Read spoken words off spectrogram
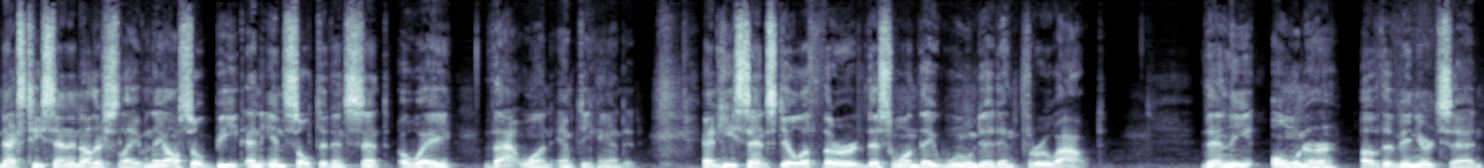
Next, he sent another slave, and they also beat and insulted and sent away that one empty handed. And he sent still a third. This one they wounded and threw out. Then the owner of the vineyard said,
